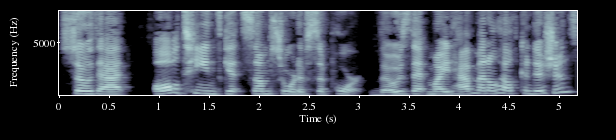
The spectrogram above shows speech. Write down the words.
so that all teens get some sort of support? Those that might have mental health conditions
